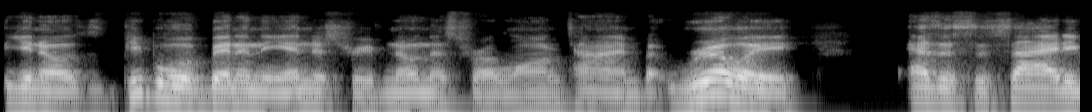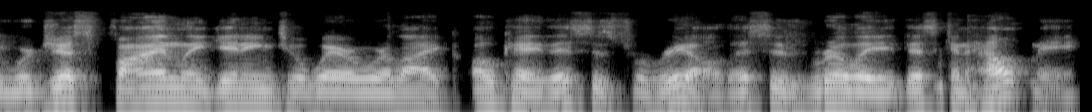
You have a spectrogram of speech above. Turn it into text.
you know, people who have been in the industry have known this for a long time, but really, as a society, we're just finally getting to where we're like, okay, this is for real. This is really, this can help me.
